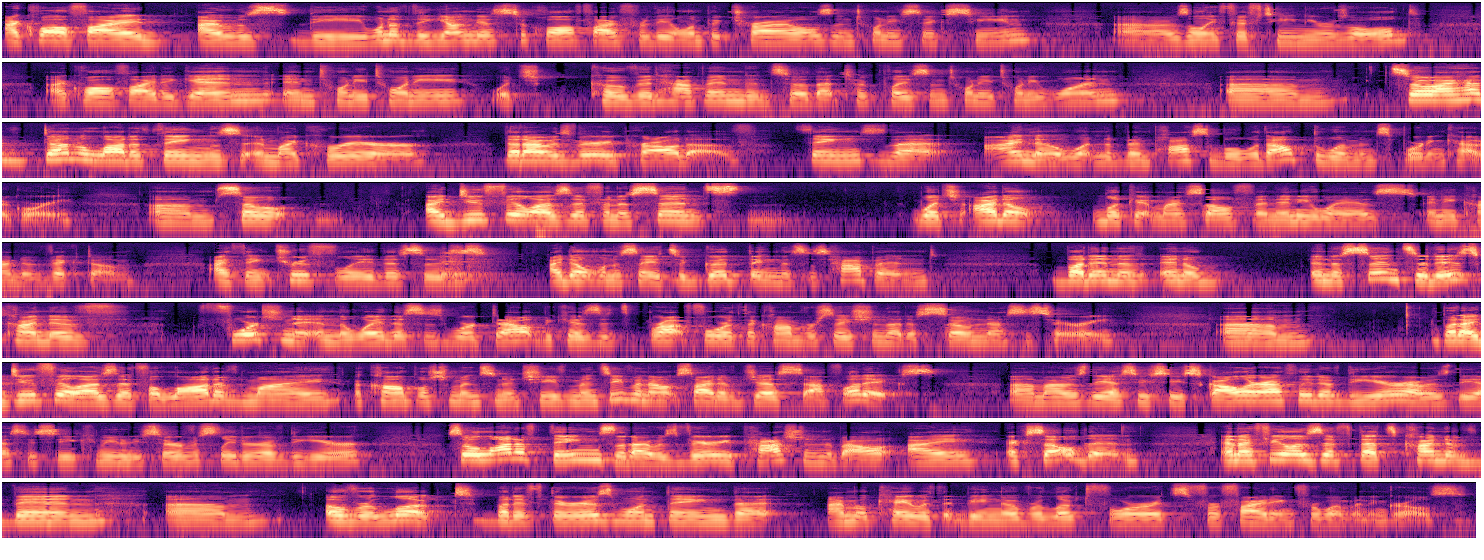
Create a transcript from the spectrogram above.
I qualified. I was the one of the youngest to qualify for the Olympic trials in 2016. Uh, I was only 15 years old. I qualified again in 2020, which COVID happened, and so that took place in 2021. Um, so I have done a lot of things in my career that I was very proud of, things that I know wouldn't have been possible without the women's sporting category. Um, so I do feel as if, in a sense, which I don't look at myself in any way as any kind of victim. I think, truthfully, this is, I don't want to say it's a good thing this has happened, but in a, in a, in a sense, it is kind of fortunate in the way this has worked out because it's brought forth a conversation that is so necessary. Um, but I do feel as if a lot of my accomplishments and achievements, even outside of just athletics, um, I was the SEC Scholar Athlete of the Year, I was the SEC Community Service Leader of the Year. So, a lot of things that I was very passionate about, I excelled in. And I feel as if that's kind of been um, overlooked. But if there is one thing that I'm okay with it being overlooked for, it's for fighting for women and girls.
